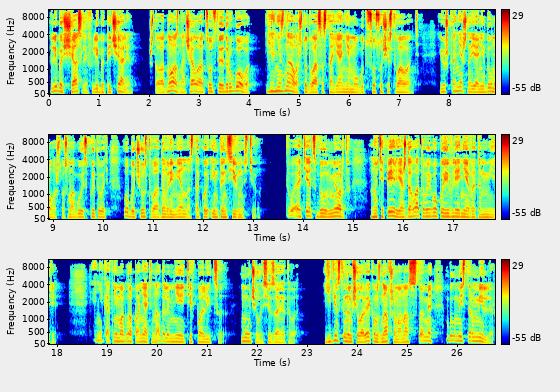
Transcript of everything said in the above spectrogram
либо счастлив, либо печален, что одно означало отсутствие другого. Я не знала, что два состояния могут сосуществовать. И уж, конечно, я не думала, что смогу испытывать оба чувства одновременно с такой интенсивностью. Твой отец был мертв, но теперь я ждала твоего появления в этом мире. Я никак не могла понять, надо ли мне идти в полицию. Мучилась из-за этого. Единственным человеком, знавшим о нас с Томми, был мистер Миллер.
